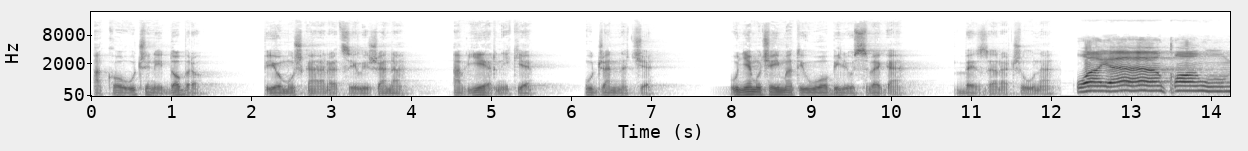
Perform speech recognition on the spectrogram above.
a ko učini dobro, bio muškarac ili žena, a vjernik je, u dženneće. U njemu će imati u obilju svega, bez računa. وَيَا قَوْمِ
